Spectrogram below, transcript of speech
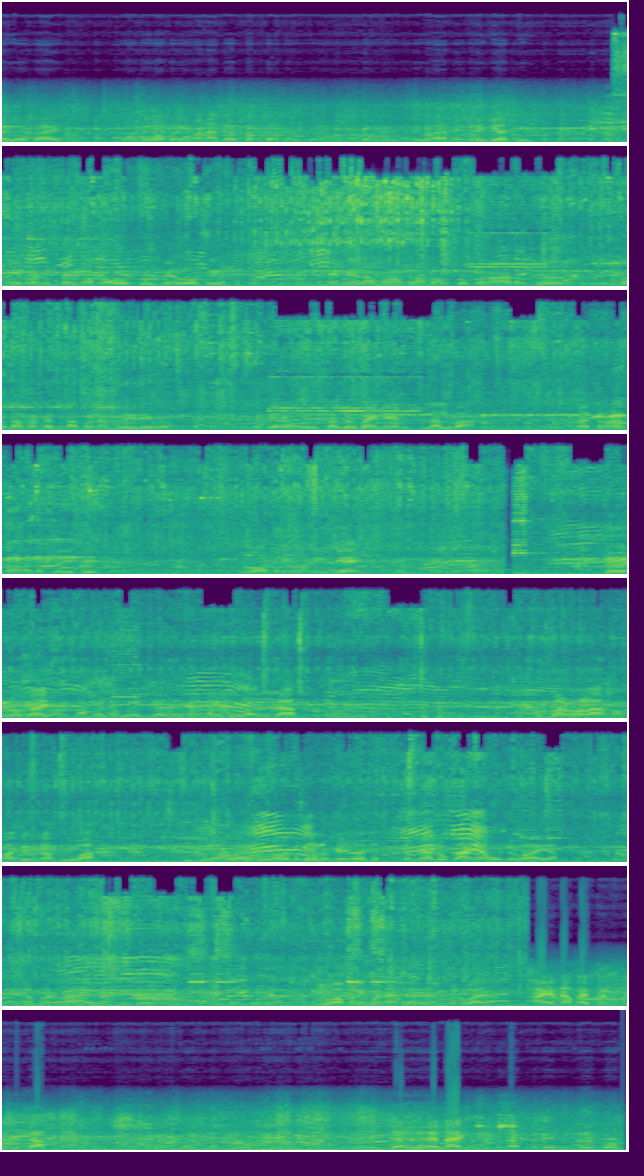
હેલો ગાય રૂવાપરી માના દર્શન દર્શન કરીને બહાર નીકળી ગયા છીએ. અહીંયાની સાઈડમાં પાવરફુલ મેળો છે. અને મેળામાં આપણા માણસો ઘણા રખડ રખડતા ભટકતા આપણને મળી રહે. અત્યારે હું સાગરભાઈને લાલવા અમે ત્રણે ત્રણ રખડી છીએ ભુવા પરિમાની જય. તો હેલો ગાય આપણને મળી ગયા છે ભુવાદાસ કુંભારવાળા મામાદેવના ભુવા. તમે આ લોકો અહીંયા શું લેવા આવ્યા? ભુવા પરિમાના દર્શન કરવા આવ્યા આ એના ભાઈબંધ છે. બધા ચેનલને લાઈક સબસ્ક્રાઇબ કરી દેજો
